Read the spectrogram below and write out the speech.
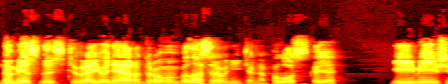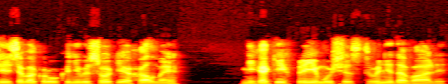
Но местность в районе аэродрома была сравнительно плоская, и имеющиеся вокруг невысокие холмы никаких преимуществ не давали,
